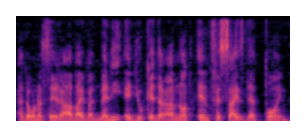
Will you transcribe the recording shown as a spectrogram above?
I don't want to say rabbi, but many educators are not emphasize that point.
